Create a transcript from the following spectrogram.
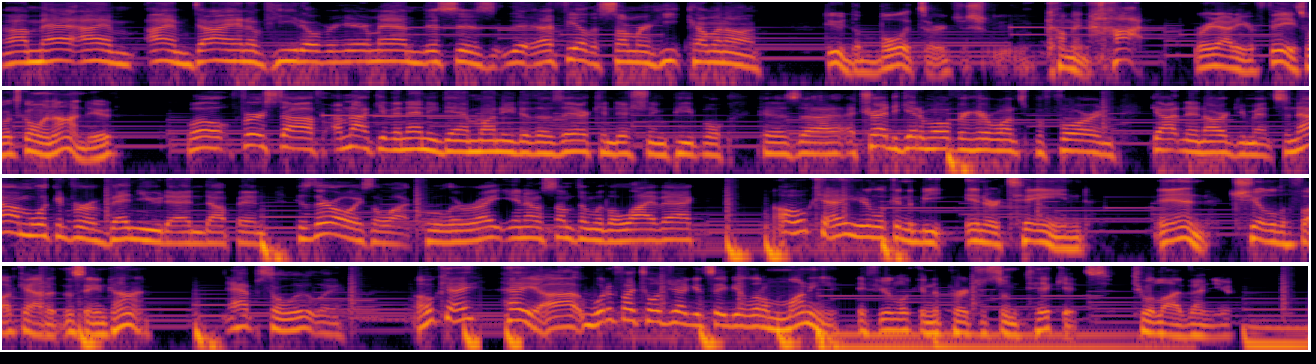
Uh, Matt, I am I am dying of heat over here, man. This is I feel the summer heat coming on. Dude, the bullets are just coming hot right out of your face. What's going on, dude? Well, first off, I'm not giving any damn money to those air conditioning people because uh, I tried to get them over here once before and got in an argument. So now I'm looking for a venue to end up in because they're always a lot cooler, right? You know, something with a live act. Oh, okay. You're looking to be entertained and chill the fuck out at the same time. Absolutely. Okay. Hey, uh, what if I told you I could save you a little money if you're looking to purchase some tickets to a live venue?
